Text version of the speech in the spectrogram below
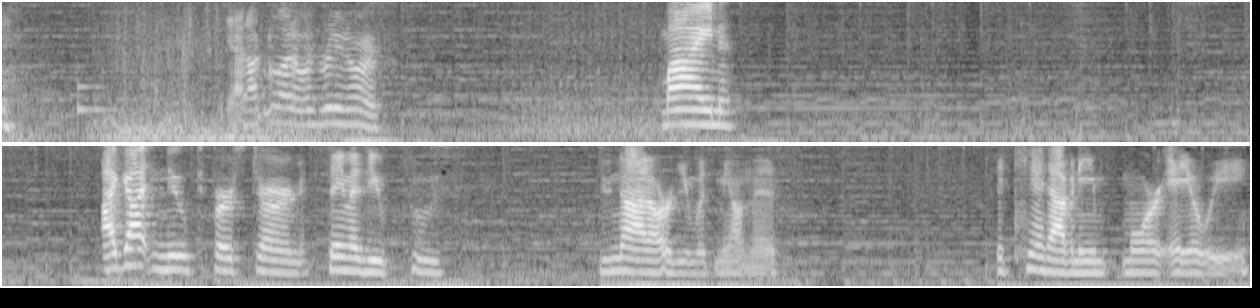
yeah, not gonna lie, that was really nice. Mine. I got nuked first turn, same as you, Foos. Do not argue with me on this. They can't have any more AoE.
